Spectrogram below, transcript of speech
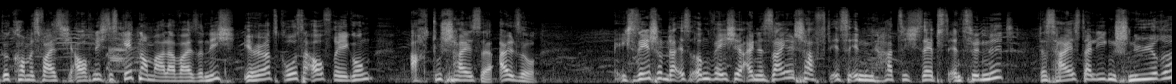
gekommen ist, weiß ich auch nicht. Das geht normalerweise nicht. Ihr hört große Aufregung. Ach du Scheiße. Also, ich sehe schon, da ist irgendwelche, eine Seilschaft ist in, hat sich selbst entzündet. Das heißt, da liegen Schnüre,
